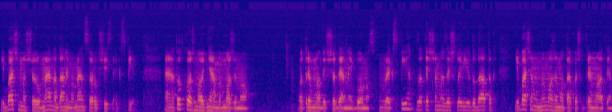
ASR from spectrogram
і бачимо, що у мене на даний момент 46 XP. Тут кожного дня ми можемо отримувати щоденний бонус в XP за те, що ми зайшли в їх додаток. І бачимо, ми можемо також отримувати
